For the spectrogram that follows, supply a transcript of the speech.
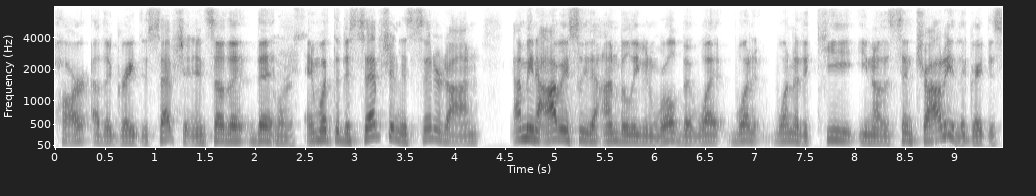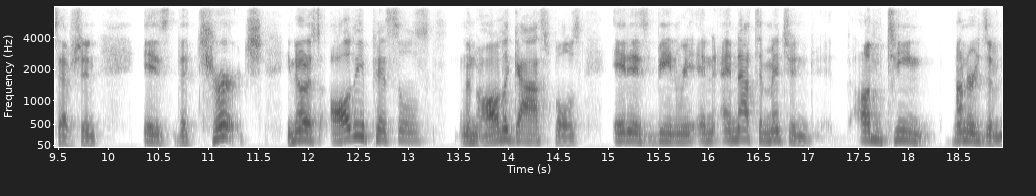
part of the great deception and so the the and what the deception is centered on i mean obviously the unbelieving world but what what one of the key you know the centrality of the great deception is the church. You notice all the epistles and all the gospels it is being re and, and not to mention umpteen hundreds of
